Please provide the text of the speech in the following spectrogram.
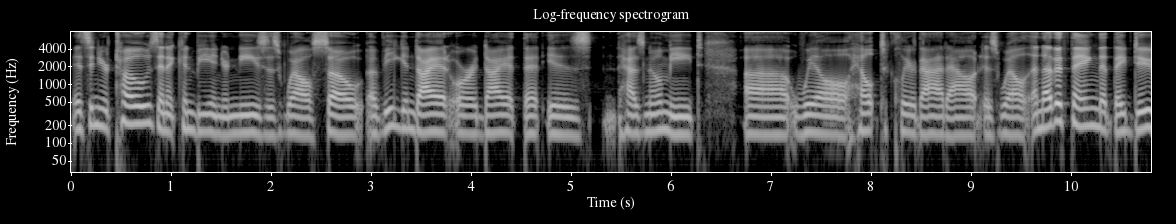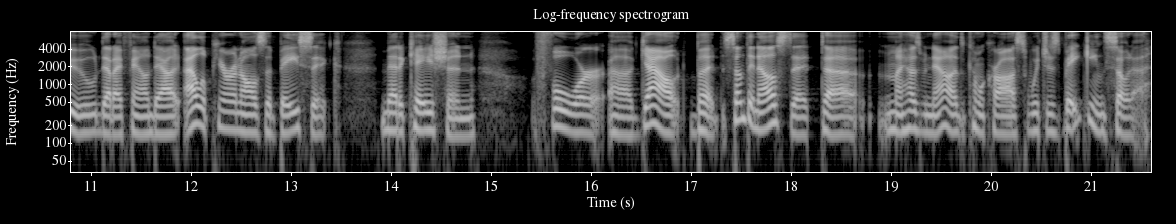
It's in your toes, and it can be in your knees as well. So a vegan diet or a diet that is has no meat uh, will help to clear that out as well. Another thing that they do that I found out, allopurinol is a basic medication for uh, gout, but something else that uh, my husband now has come across, which is baking soda.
